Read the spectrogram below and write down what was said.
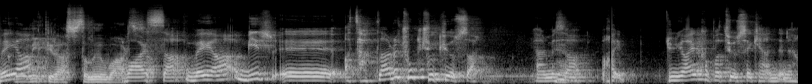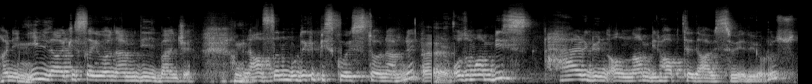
veya Kronik bir hastalığı varsa. varsa veya bir e, ataklarla çok çöküyorsa yani mesela hay- dünyayı kapatıyorsa kendini hani illaki sayı önemli değil bence. Hani hastanın buradaki psikolojisi de önemli. Evet. O zaman biz her gün alınan bir hap tedavisi veriyoruz.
